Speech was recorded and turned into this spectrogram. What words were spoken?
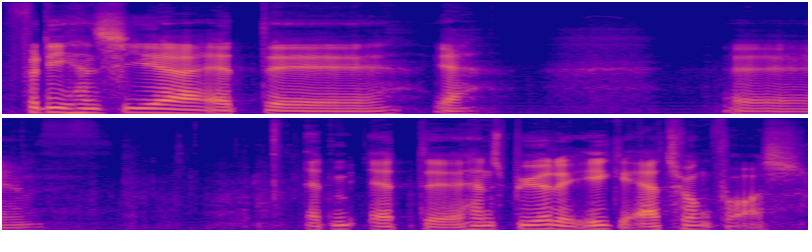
Fordi han siger, at øh, ja, øh, at, at øh, hans byrde ikke er tung for os.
